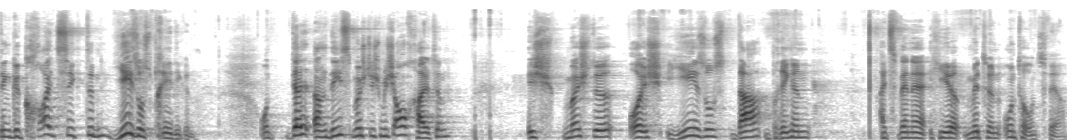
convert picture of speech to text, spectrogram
den gekreuzigten Jesus predigen. Und an dies möchte ich mich auch halten. Ich möchte euch Jesus da bringen, als wenn er hier mitten unter uns wäre.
